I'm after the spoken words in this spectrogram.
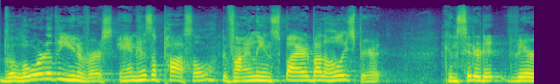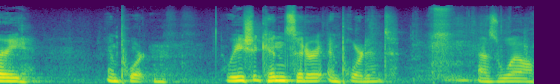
the Lord of the universe and his apostle, divinely inspired by the Holy Spirit, considered it very important. We should consider it important as well.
